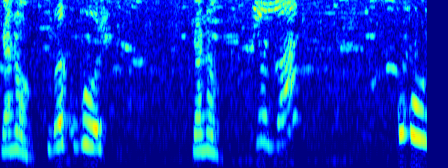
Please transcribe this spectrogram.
কেন? বলো কুকুর কেন? কুকুর।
